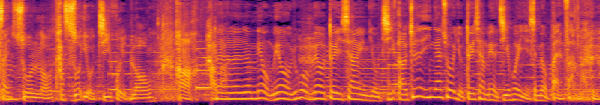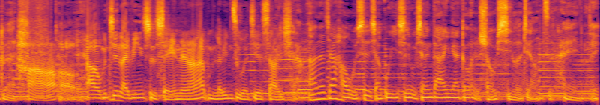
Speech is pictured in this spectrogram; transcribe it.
再说喽。他是说有机会喽，好，好吧。对对对，没有没有，如果没有对象，有机呃，就是应该说有对象没有机会也是没有办法嘛，对不对？好，好啊，我们今天来宾是谁呢？来，我们来宾自我介绍一下。啊，大家好，我是小顾医师，我相信大家应该都很熟悉了，这样子。嘿，对，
